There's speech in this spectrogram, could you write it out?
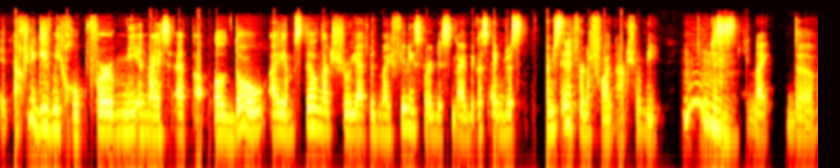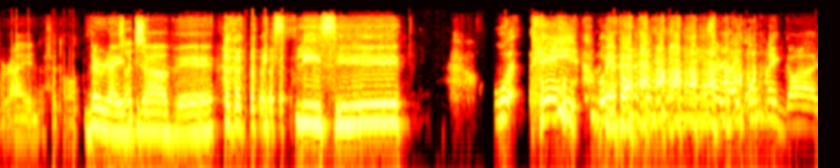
it actually gave me hope for me and my setup. Although I am still not sure yet with my feelings for this guy because I'm just I'm just in it for the fun actually. Hmm. Just like the ride of it all. The ride, So grabe. Explicit. What? Hey! Uy, ikaw nagdating ng meaning sa ride. Oh my God.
